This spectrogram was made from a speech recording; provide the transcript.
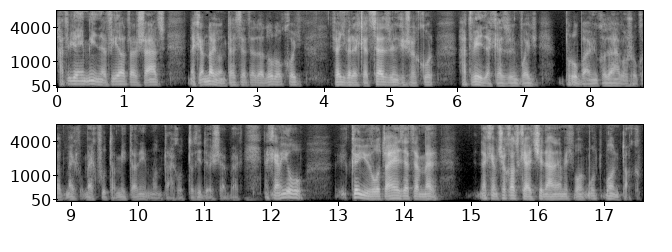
Hát ugye én minden fiatal srác, nekem nagyon tetszett ez a dolog, hogy fegyvereket szerzünk, és akkor hát védekezzünk, vagy próbáljunk az ávosokat meg, megfutamítani, mondták ott az idősebbek. Nekem jó, könnyű volt a helyzetem, mert nekem csak azt kell csinálni, amit mondtak.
